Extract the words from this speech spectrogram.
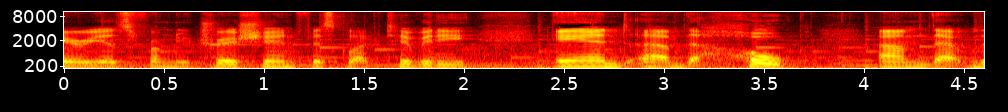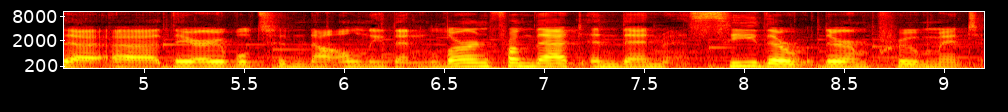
areas from nutrition, physical activity, and um, the hope um, that, that uh, they are able to not only then learn from that and then see their, their improvement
